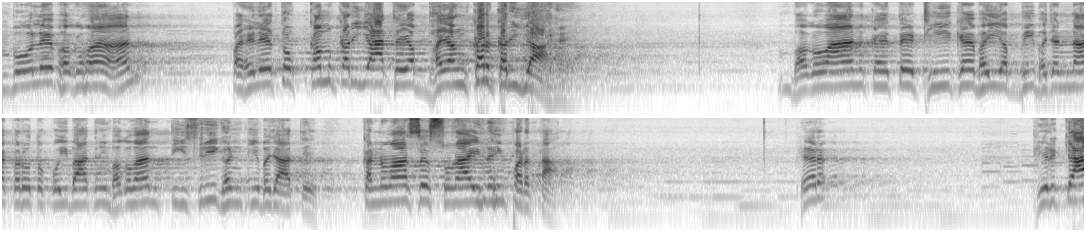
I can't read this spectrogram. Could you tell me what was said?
बोले, भगवान, पहले तो कम करिया थे, अब भयंकर करिया है। भगवान कहते, ठीक है भाई, अब भी भजन ना करो तो कोई बात नहीं। भगवान तीसरी घंटी बजाते, कनवा से सुनाई नहीं पड़ता। फिर फिर क्या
